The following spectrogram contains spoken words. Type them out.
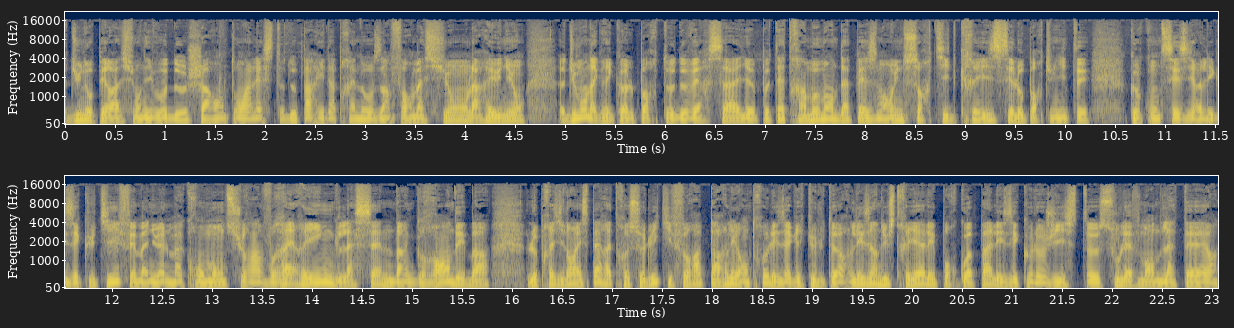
d'une opération au niveau de Charenton à l'est de Paris d'après nos informations. La réunion du monde agricole porte de Versailles peut être un moment d'apaisement, une sortie de crise. C'est l'opportunité que compte saisir l'exécutif. Emmanuel Macron monte sur un vrai ring, la scène d'un grand débat. Le président espère être celui qui fera parler entre les agriculteurs, les industriels et pourquoi pas les écologistes. Soulèvement de la terre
